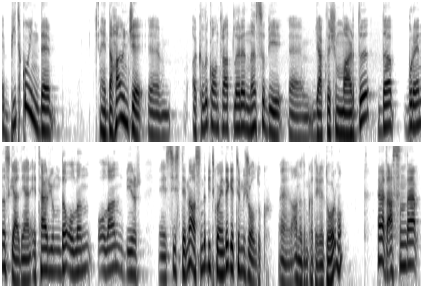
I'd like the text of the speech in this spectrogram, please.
E, Bitcoin'de e, daha önce e, akıllı kontratlara nasıl bir e, yaklaşım vardı da buraya nasıl geldi? Yani Ethereum'da olan olan bir e, sistemi aslında Bitcoin'de getirmiş olduk. E, anladığım kadarıyla doğru mu? Evet aslında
